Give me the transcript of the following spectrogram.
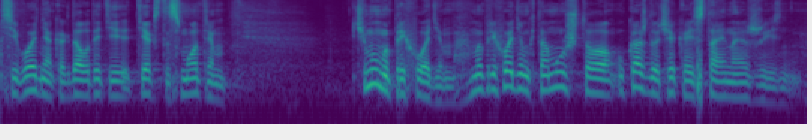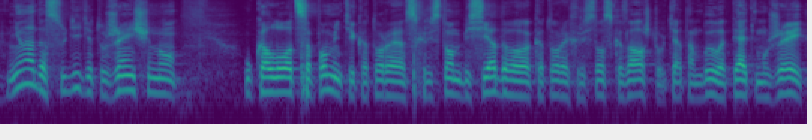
сегодня, когда вот эти тексты смотрим, к чему мы приходим? Мы приходим к тому, что у каждого человека есть тайная жизнь. Не надо судить эту женщину, у колодца, помните, которая с Христом беседовала, которой Христос сказал, что у тебя там было пять мужей,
